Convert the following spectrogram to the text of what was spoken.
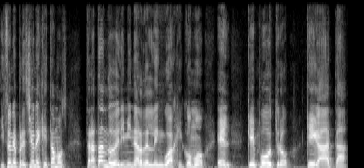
y son expresiones que estamos tratando de eliminar del lenguaje, como el que potro, que gata,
